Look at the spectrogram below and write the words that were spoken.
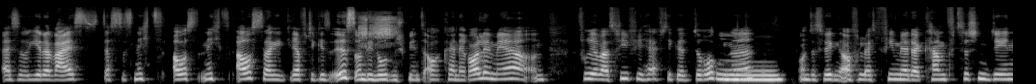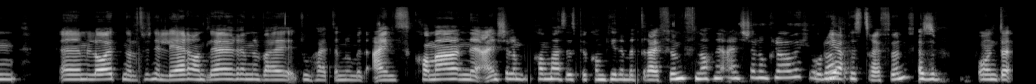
also jeder weiß, dass das nichts, aus, nichts Aussagekräftiges ist und die Noten spielen es auch keine Rolle mehr und früher war es viel, viel heftiger Druck, ne? Mhm. Und deswegen auch vielleicht viel mehr der Kampf zwischen den ähm, Leuten oder zwischen den Lehrer und Lehrerinnen, weil du halt dann nur mit 1, eine Einstellung bekommen hast. Jetzt bekommt jeder mit 3,5 noch eine Einstellung, glaube ich, oder? Ja. Bis 3,5. Also. Und dann,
